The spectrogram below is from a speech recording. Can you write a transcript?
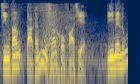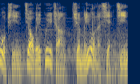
警方打开木箱后发现。里面的物品较为规整，却没有了现金。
